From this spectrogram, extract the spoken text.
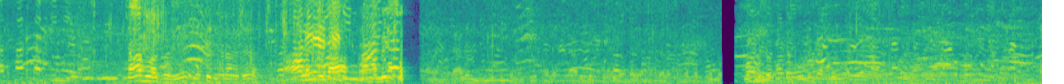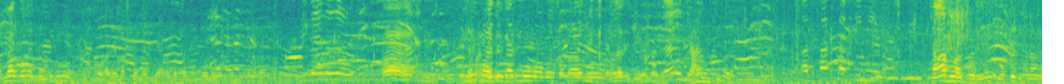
अच्छा करती है क्या हुआ सर ये ಎಷ್ಟು ದಿನ ಆಗುತ್ತೆ अच्छा करती है चार हुआ सॉरी उसके दिखाना है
